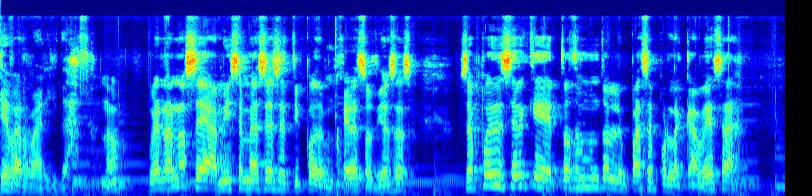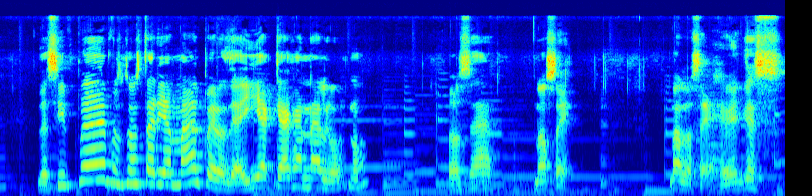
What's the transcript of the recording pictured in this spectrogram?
qué barbaridad, ¿no? Bueno, no sé, a mí se me hace ese tipo de mujeres odiosas. O sea, puede ser que todo el mundo le pase por la cabeza decir, eh, pues no estaría mal, pero de ahí a que hagan algo, ¿no? O sea, no sé. No lo sé. Es...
